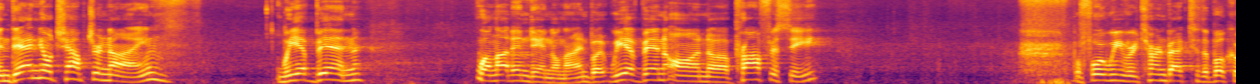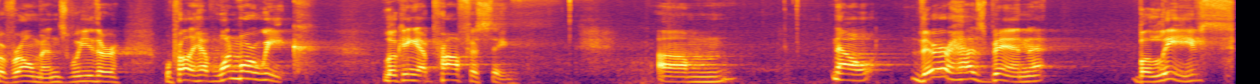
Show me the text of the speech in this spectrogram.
In Daniel chapter 9, we have been, well, not in Daniel 9, but we have been on uh, prophecy. Before we return back to the book of Romans, we either will probably have one more week looking at prophecy. Um, now, there has been beliefs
